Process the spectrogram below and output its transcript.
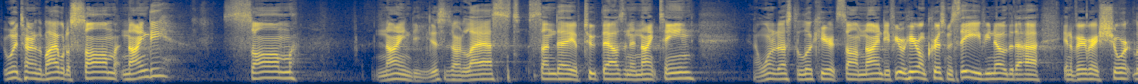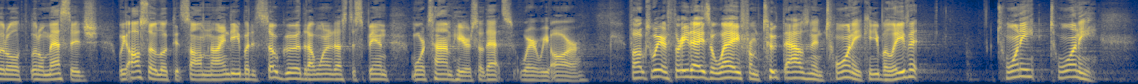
If you would turn to the Bible to Psalm 90. Psalm 90. This is our last Sunday of 2019. And I wanted us to look here at Psalm 90. If you were here on Christmas Eve, you know that I, in a very, very short little, little message, we also looked at Psalm 90, but it's so good that I wanted us to spend more time here, so that's where we are. Folks, we are three days away from 2020. Can you believe it? 2020.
